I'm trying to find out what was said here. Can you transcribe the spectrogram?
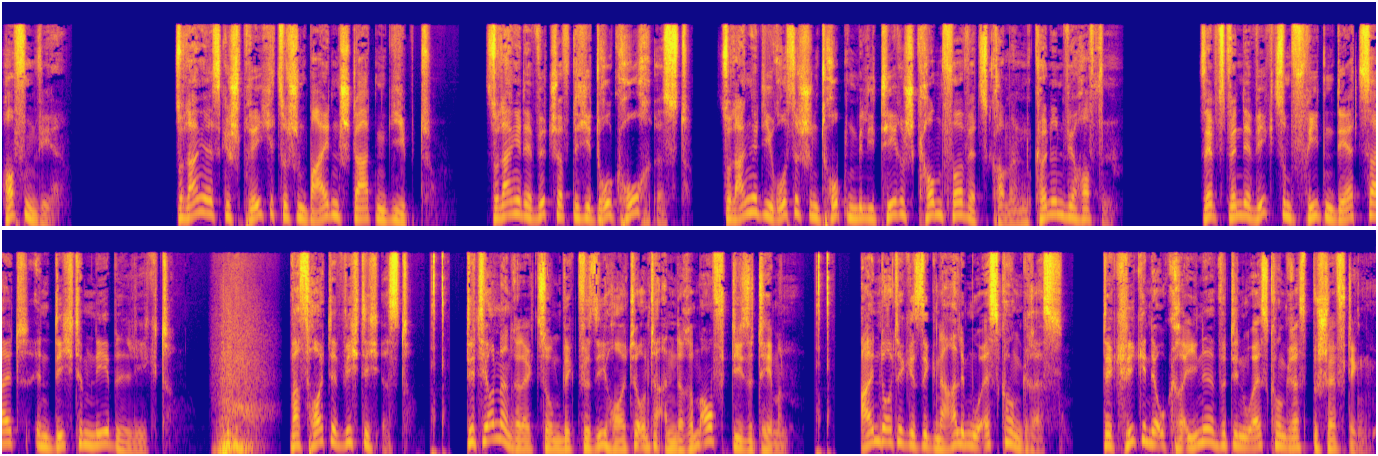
hoffen wir. Solange es Gespräche zwischen beiden Staaten gibt Solange der wirtschaftliche Druck hoch ist, solange die russischen Truppen militärisch kaum vorwärts kommen, können wir hoffen. Selbst wenn der Weg zum Frieden derzeit in dichtem Nebel liegt. Was heute wichtig ist. Die T-Online-Redaktion blickt für Sie heute unter anderem auf diese Themen. Eindeutige Signal im US-Kongress. Der Krieg in der Ukraine wird den US-Kongress beschäftigen.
